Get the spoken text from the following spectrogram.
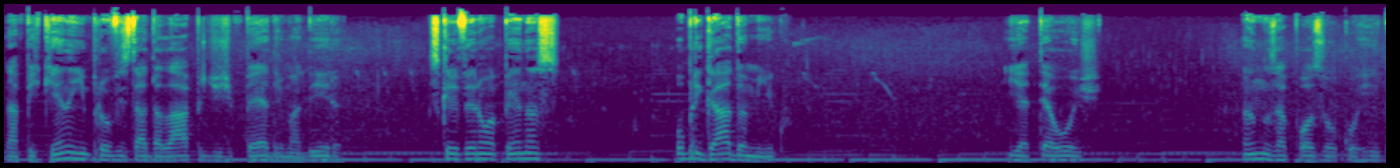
Na pequena e improvisada lápide de pedra e madeira, escreveram apenas Obrigado, amigo. E até hoje, anos após o ocorrido,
